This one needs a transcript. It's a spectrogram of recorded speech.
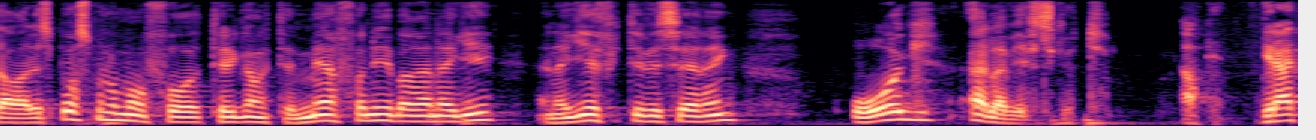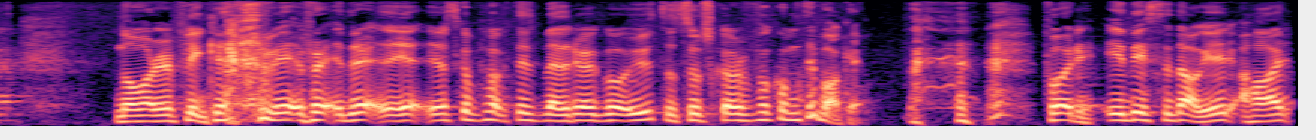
Da er det spørsmål om å få tilgang til mer fornybar energi, energieffektivisering og elavgiftskutt. Okay, greit. Nå var dere flinke. Jeg skal faktisk bedre gå ut, og så skal dere få komme tilbake. For i disse dager har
